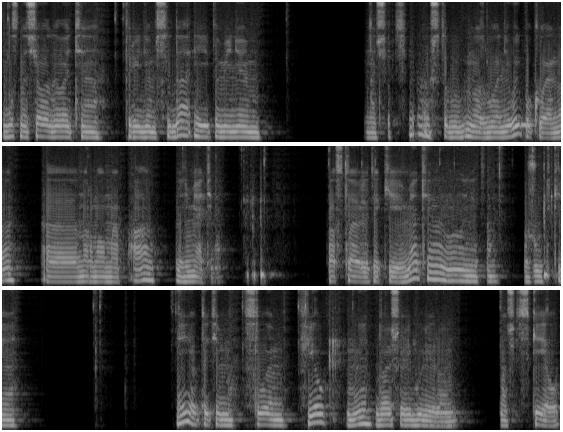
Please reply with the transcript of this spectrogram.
ну, сначала давайте перейдем сюда и поменяем, значит, чтобы у нас было не выпуклое, да, а normal map, а вмятины. Поставили такие вмятины, вон они там жуткие. И вот этим слоем fill мы дальше регулируем. Значит, scale.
